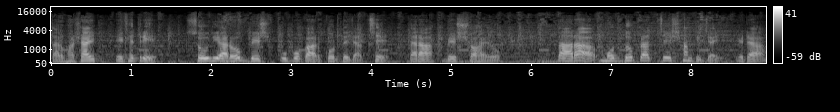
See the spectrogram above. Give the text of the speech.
তার ভাষায়, এক্ষেত্রে সৌদি আরব বেশ উপকার করতে যাচ্ছে। তারা বেশ সহায়ক। তারা মধ্যপ্রাচ্যে শান্তি চায়। এটা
